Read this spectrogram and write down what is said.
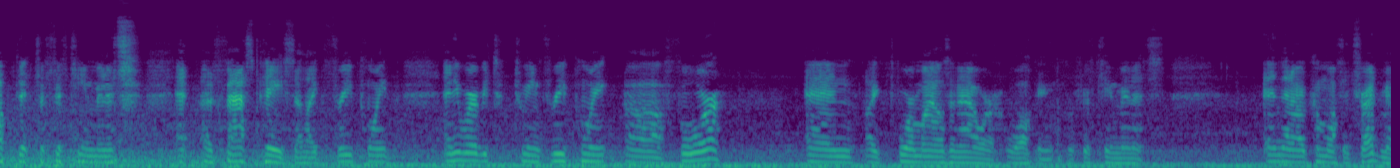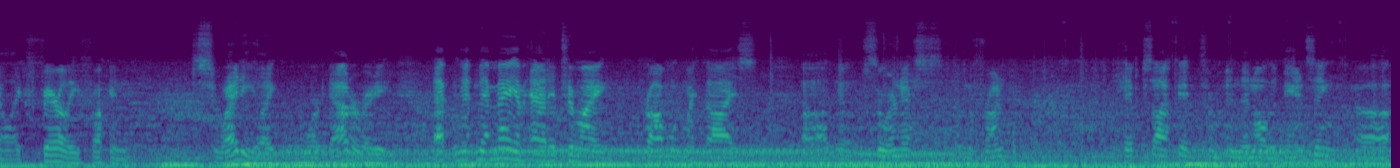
upped it to 15 minutes at a fast pace at like three point, anywhere between 3.4 uh, and like four miles an hour walking for 15 minutes. And then I would come off the treadmill like fairly fucking sweaty, like worked out already. That, that may have added to my problem with my thighs, uh, the soreness in the front, hip socket, from, and then all the dancing. Uh,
